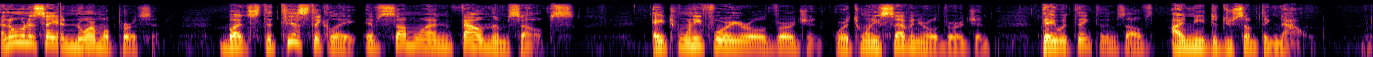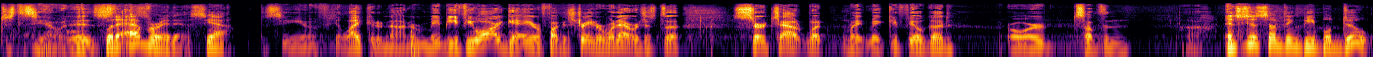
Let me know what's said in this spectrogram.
I don't want to say a normal person, but statistically, if someone found themselves a 24 year old virgin or a 27 year old virgin, they would think to themselves, I need to do something now. just to see how it is. Whatever it is, yeah. To see, you know, if you like it or not, or maybe if you are gay or fucking straight or whatever, just to search out what might make you feel good or something. It's just something people do.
